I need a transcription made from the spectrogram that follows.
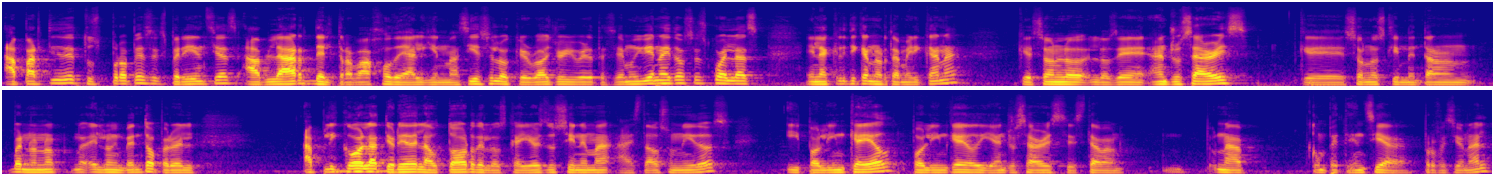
a partir de tus propias experiencias hablar del trabajo de alguien más. Y eso es lo que Roger Ebert hacía muy bien. Hay dos escuelas en la crítica norteamericana, que son lo- los de Andrew Saris, que son los que inventaron. Bueno, no, no, él no inventó, pero él aplicó la teoría del autor de los Cahiers du Cinema a Estados Unidos. Y Pauline Kael, Pauline Kael y Andrew Saris estaban una competencia profesional,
